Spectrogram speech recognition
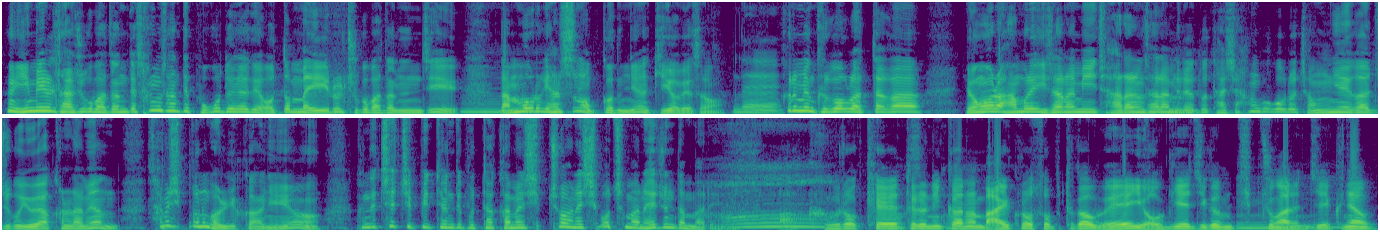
그럼 이메일 다 주고 받았는데 상사한테 보고도 해야 돼요. 어떤 메일을 주고 받았는지 남 모르게 할 수는 없거든요. 기업에서. 네. 그러면 그걸 갖다가 영어를 아무리 이 사람이 잘하는 음. 사람이라도 다시 한국어로 정리해가지고 요약하려면 30분은 걸릴 거 아니에요. 근데 챗GPT한테 부탁하면 10초 안에 15초 만에 해준단 말이에요. 아, 그렇게 들으니까는 마이크로소프트가 왜 여기에 지금 집중하는지 그냥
